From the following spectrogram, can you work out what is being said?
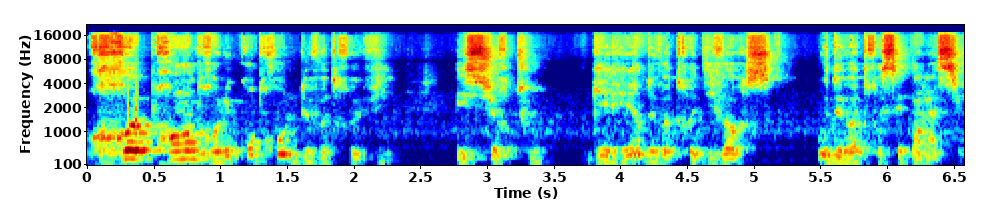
reprendre le contrôle de votre vie et surtout guérir de votre divorce ou de votre séparation.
